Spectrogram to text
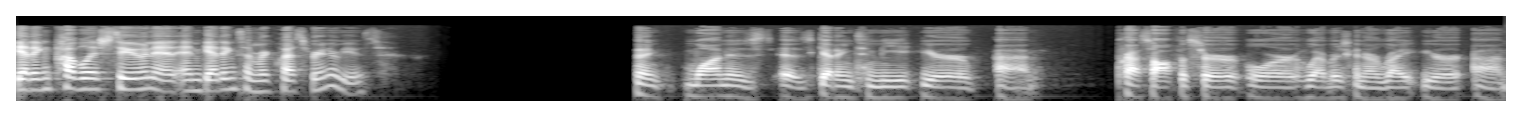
getting published soon and, and getting some requests for interviews. I think one is, is getting to meet your um, press officer or whoever's going to write your um,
